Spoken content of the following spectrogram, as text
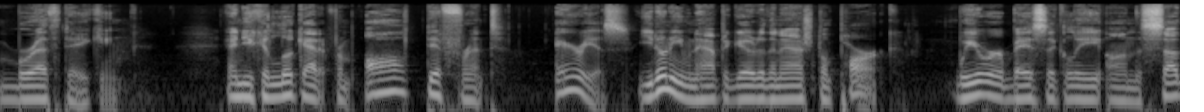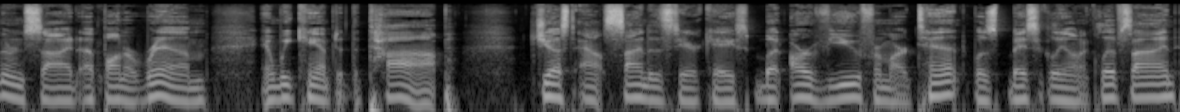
breathtaking. And you can look at it from all different areas. You don't even have to go to the national park. We were basically on the southern side up on a rim, and we camped at the top just outside of the staircase, but our view from our tent was basically on a cliffside,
